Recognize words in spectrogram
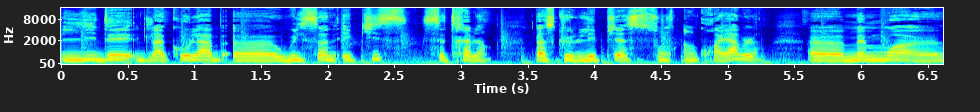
l'idée de la collab euh, Wilson et Kiss, c'est très bien. Parce que les pièces sont incroyables. Euh, même moi, euh,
